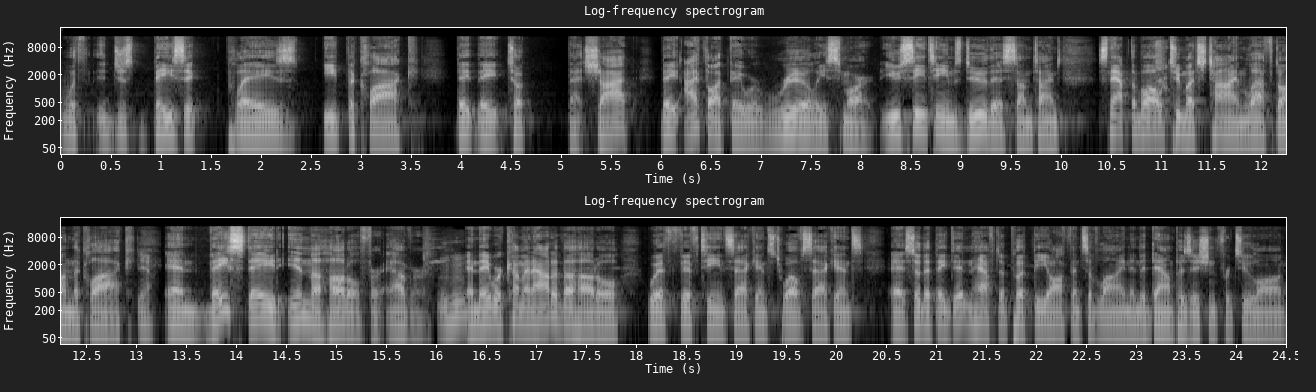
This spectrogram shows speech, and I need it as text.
with it just basic plays. Eat the clock. They they took that shot. They I thought they were really smart. You see teams do this sometimes snap the ball with too much time left on the clock. Yeah. And they stayed in the huddle forever. Mm-hmm. And they were coming out of the huddle with 15 seconds, 12 seconds, uh, so that they didn't have to put the offensive line in the down position for too long.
